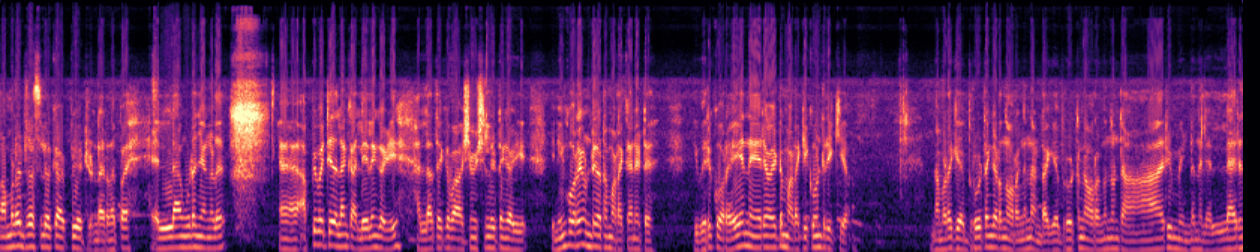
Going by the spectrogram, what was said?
നമ്മുടെ ഡ്രസ്സിലൊക്കെ അപ്പി പറ്റിയിട്ടുണ്ടായിരുന്നു. അപ്പം എല്ലാം കൂടെ ഞങ്ങൾ അപ്പി പറ്റിയതെല്ലാം കല്ലിലും കഴി അല്ലാത്തൊക്കെ വാഷിംഗ് മെഷീനിലിട്ടും കഴി. ഇനിയും കുറേ ഉണ്ട് കേട്ടോ മടക്കാനായിട്ട് ഇവർ കുറേ നേരമായിട്ട് മടക്കിക്കൊണ്ടിരിക്കുക നമ്മുടെ ഗബ്രൂട്ടൻ കിടന്ന് ഉറങ്ങുന്നുണ്ട്. ഗബ്രൂട്ടൻ ഉറങ്ങുന്നുണ്ട് ആരും മിണ്ടുന്നില്ല. എല്ലാവരും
